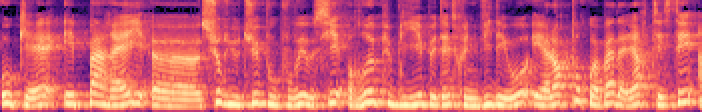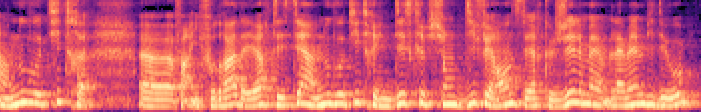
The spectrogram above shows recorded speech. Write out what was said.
ok. Et pareil, sur YouTube, vous pouvez aussi republier peut-être une vidéo. Et alors pourquoi pas d'ailleurs tester un nouveau titre. Euh, enfin, il faudra d'ailleurs tester un nouveau titre et une description différente, c'est-à-dire que j'ai la même vidéo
